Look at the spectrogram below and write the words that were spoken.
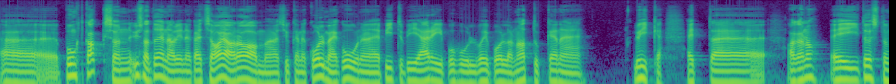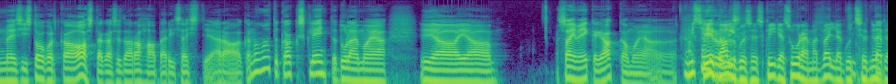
Äh, punkt kaks on üsna tõenäoline ka, et see ajaraam, sihukene kolmekuune B2B äri puhul võib olla natukene lühike, et äh, aga noh, ei tõstnud me siis tookord ka aastaga seda raha päris hästi ära, aga noh, natuke hakkas kliente tulema ja, ja, ja saime ikkagi hakkama ja. mis olid keerulis... alguses kõige suuremad väljakutsed nüüd?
